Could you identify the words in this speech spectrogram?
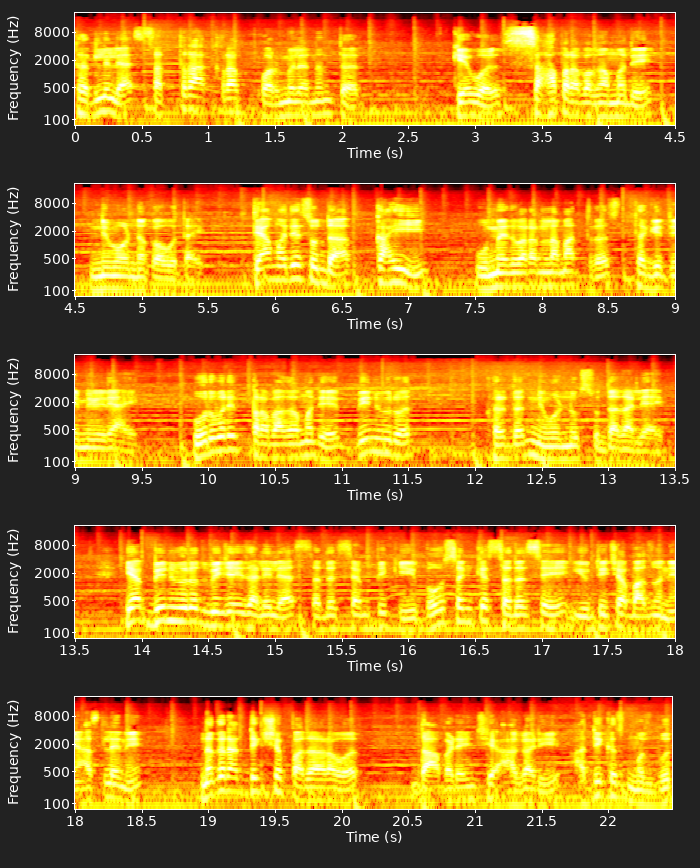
ठरलेल्या सतरा अकरा फॉर्म्युल्यानंतर केवळ सहा प्रभागामध्ये निवडणुका होत आहे त्यामध्ये सुद्धा काही उमेदवारांना मात्र स्थगिती मिळली आहे. उर्वरित प्रभागामध्ये बिनविरोध खरं तर निवडणूक सुद्धा झाली आहे. या बिनविरोध विजयी झालेल्या सदस्यांपैकी बहुसंख्य सदस्य हे युतीच्या बाजूने असल्याने नगराध्यक्ष पदावर दाभाड्यांची आघाडी अधिकच मजबूत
